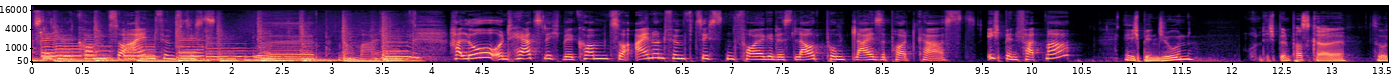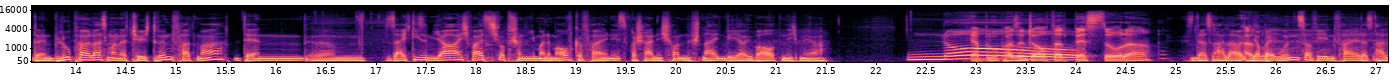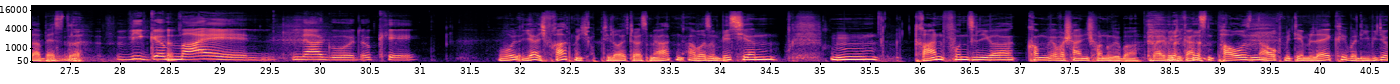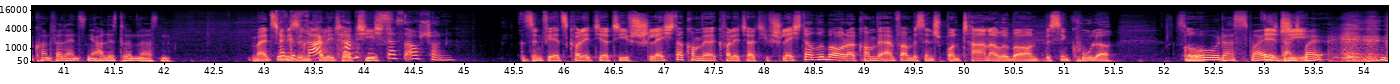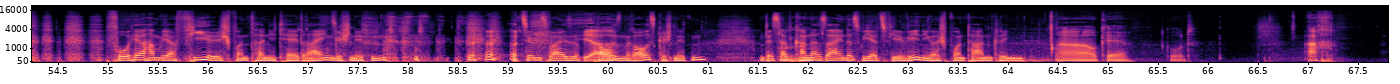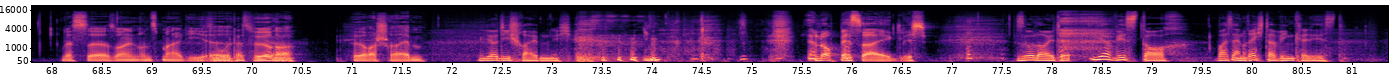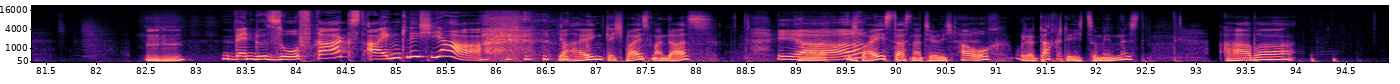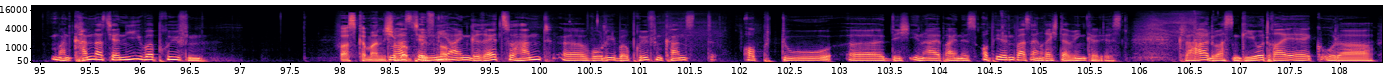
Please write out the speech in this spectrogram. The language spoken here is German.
herzlich willkommen zur 51. Äh, nochmal. Hallo und herzlich willkommen zur 51. Folge des Lautpunkt Leise Podcasts. Ich bin Fatma. Ich bin June. Und ich bin Pascal. So, dein Blooper lassen wir natürlich drin, Fatma, denn ähm, seit diesem Jahr, ich weiß nicht, ob es schon jemandem aufgefallen ist, wahrscheinlich schon, schneiden wir ja überhaupt nicht mehr. No. Ja, Blooper sind doch auch das Beste, oder? Das aller, also. Ja, bei uns auf jeden Fall das Allerbeste. Wie gemein. Na gut, okay. Wohl, ja, ich frage mich, ob die Leute das merken, aber so ein bisschen mh, tranfunseliger kommen wir wahrscheinlich schon rüber, weil wir die ganzen Pausen auch mit dem Lag über die Videokonferenzen ja alles drin lassen. Meinst du, ja, wir sind qualitativ? Ich das auch schon. Sind wir jetzt qualitativ schlechter? Kommen wir qualitativ schlechter rüber oder kommen wir einfach ein bisschen spontaner rüber und ein bisschen cooler? So oh, das weiß edgy. ich gar nicht. Vorher haben wir ja viel Spontanität reingeschnitten, beziehungsweise ja. Pausen rausgeschnitten. Und deshalb mhm. kann es sein, dass wir jetzt viel weniger spontan klingen. Ah, okay, gut. Ach, das äh, sollen uns mal die so, äh, Hörer, Hörer schreiben. Ja, die schreiben nicht. ja, noch besser eigentlich. So Leute, ihr wisst doch, was ein rechter Winkel ist. Mhm. Wenn du so fragst, eigentlich ja. Ja, eigentlich weiß man das. Ja. Äh, ich weiß das natürlich auch, oder dachte ich zumindest. Aber man kann das ja nie überprüfen. Was kann man nicht du überprüfen? Du hast ja nie ein Gerät zur Hand, äh, wo du überprüfen kannst, ob du äh, dich innerhalb eines, ob irgendwas ein rechter Winkel ist. Klar, du hast ein Geodreieck oder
